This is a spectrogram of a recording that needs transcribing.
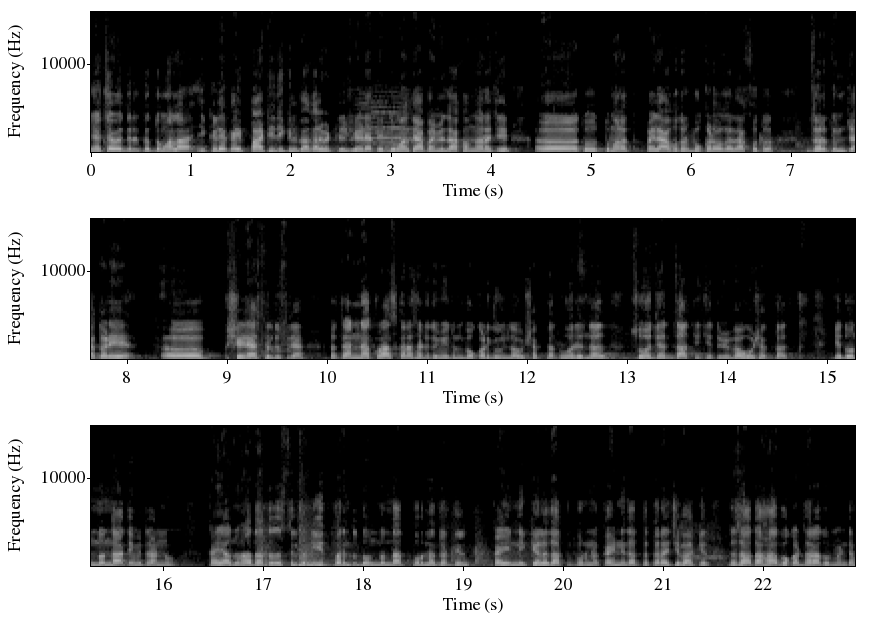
याच्या व्यतिरिक्त तुम्हाला इकडे काही पाठी देखील बघायला भेटतील शेळ्या. ते तुम्हाला त्या पण मी दाखवणारच आहे. अ, तो तुम्हाला पहिले अगोदर बोकड वगैरे दाखवतो. जर तुमच्याकडे अ, शेळ्या असतील दुसऱ्या तर त्यांना क्रॉस करायसाठी तुम्ही इथून बोकड घेऊन जाऊ शकतात. ओरिजिनल सोजत जातीचे तुम्ही बघू शकतात. हे दोन दोन दात आहे मित्रांनो. काही अजून अदातच असतील पण ईदपर्यंत दोन दोन दात पूर्ण करतील. काहींनी केलं दात पूर्ण काहींनी दात करायची बाकी आहेत. जसं आता हा बोकड धरा दोन मिनटं.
